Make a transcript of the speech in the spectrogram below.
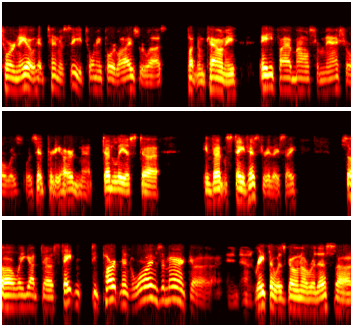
tornado hit Tennessee. 24 lives were lost. Putnam County, 85 miles from Nashville, was was hit pretty hard in that deadliest uh, event in state history. They say. So we got uh, State Department warns America, and uh, was going over this. Uh,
